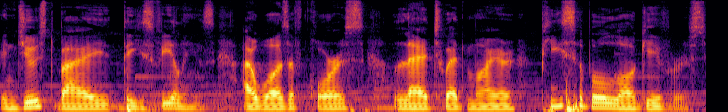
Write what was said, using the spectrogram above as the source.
Induced by these feelings, I was, of course, led to admire peaceable lawgivers,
